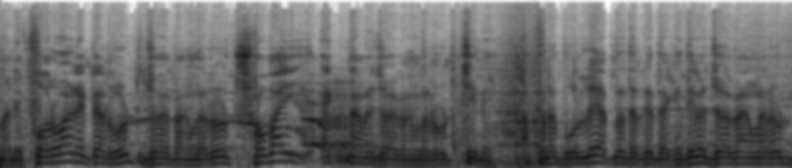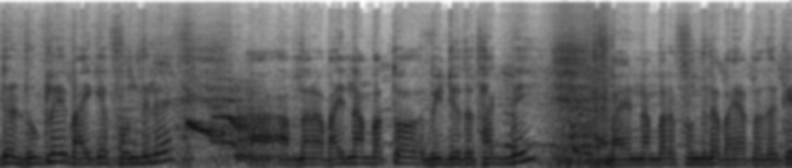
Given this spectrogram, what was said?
মানে ফরওয়ার্ড একটা রোড, জয় বাংলা রোড। সবাই এক নামে জয় বাংলা রোড চিনে। আপনারা বললে আপনাদেরকে দেখাই দিবে। জয় বাংলা রোড দিয়ে ঢুকলেই ভাইকে ফোন দিলে আপনারা ভাই নাম্বার তো ভিডিওতে থাকবেই। ভাইয়ের নাম্বারে ফোন দিলে ভাই আপনাদেরকে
